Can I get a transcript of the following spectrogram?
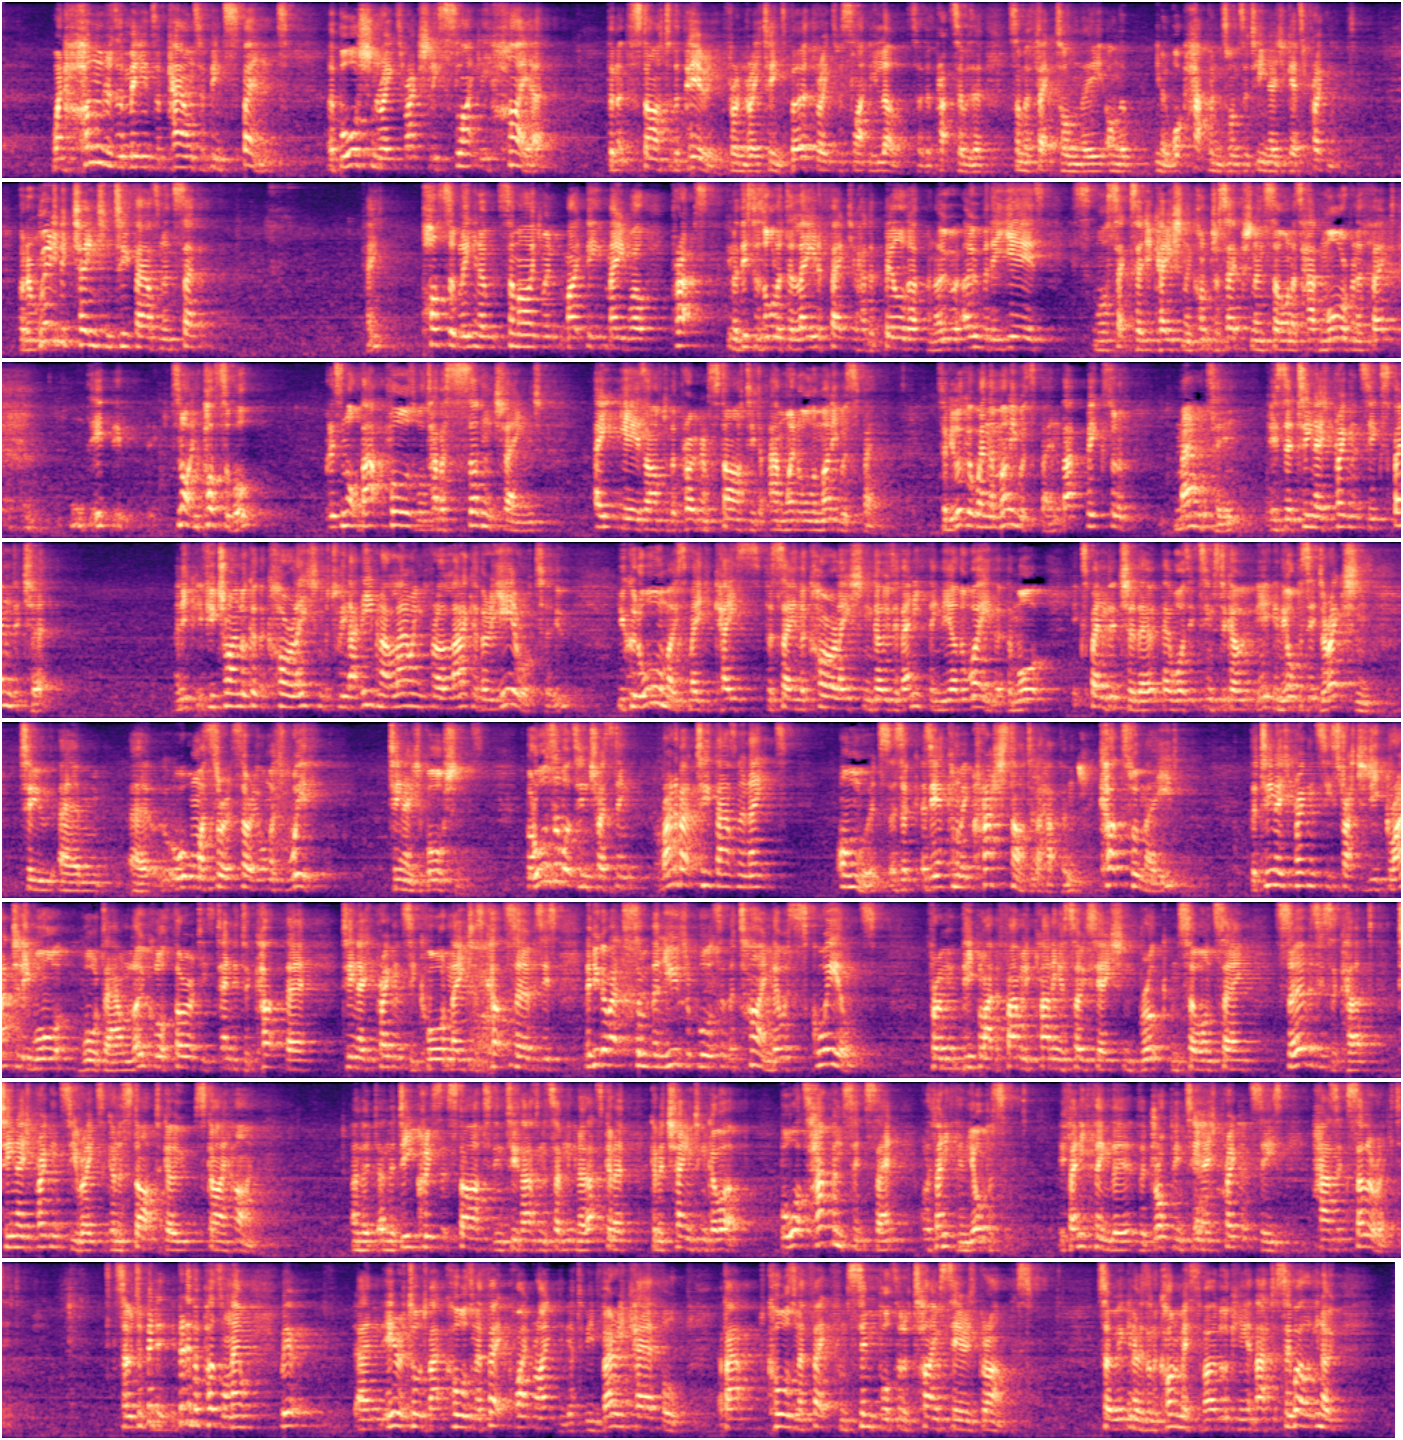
when hundreds of millions of pounds have been spent, abortion rates were actually slightly higher than at the start of the period for under 18s. Birth rates were slightly lower, so perhaps there was a, some effect on the on the you know what happens once a teenager gets pregnant. But a really big change in 2007. Okay, possibly you know some argument might be made. Well, perhaps you know this was all a delayed effect. You had to build up, and over over the years more sex education and contraception and so on has had more of an effect. It, it, it's not impossible, but it's not that plausible to have a sudden change eight years after the programme started and when all the money was spent. So if you look at when the money was spent, that big sort of mountain is the teenage pregnancy expenditure. And if you try and look at the correlation between that, even allowing for a lag of a year or two, you could almost make a case for saying the correlation goes, if anything, the other way, that the more expenditure there, there was, it seems to go in the opposite direction to um, uh, almost, sorry, almost with teenage abortions. But also what's interesting, around about 2008 onwards, as, a, as the economic crash started to happen, cuts were made, the teenage pregnancy strategy gradually wore, wore down, local authorities tended to cut their teenage pregnancy coordinators, cut services. And if you go back to some of the news reports at the time, there were squeals from people like the Family Planning Association, Brook, and so on, saying services are cut, teenage pregnancy rates are going to start to go sky high. And the, and the decrease that started in 2007, you know, that's going to, going to change and go up. But what's happened since then? Well, if anything, the opposite. If anything, the, the drop in teenage pregnancies has accelerated. So it's a bit, a bit of a puzzle. Now, we're, and Ira talked about cause and effect quite rightly. We have to be very careful about cause and effect from simple sort of time series graphs. So, you know, as an economist, if I were looking at that to say, well, you know,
